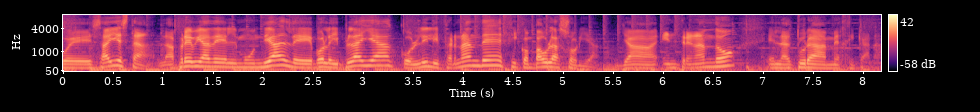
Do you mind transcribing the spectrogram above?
Pues ahí está, la previa del Mundial de Volei Playa con Lili Fernández y con Paula Soria, ya entrenando en la altura mexicana.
